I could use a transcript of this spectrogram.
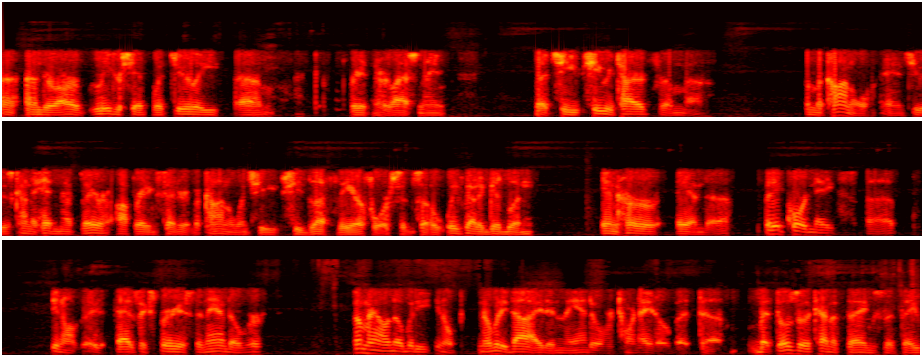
uh, under our leadership with Julie. Um, forgetting her last name, but she she retired from uh, from McConnell, and she was kind of heading up their operating center at McConnell when she she left the Air Force, and so we've got a good one in her, and uh, but it coordinates. Uh, you know, as experienced in Andover, somehow nobody, you know, nobody died in the Andover tornado, but uh, but those are the kind of things that they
